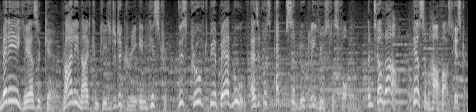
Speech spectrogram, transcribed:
Many years ago, Riley Knight completed a degree in history. This proved to be a bad move, as it was absolutely useless for him. Until now, here's some half-arsed history.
